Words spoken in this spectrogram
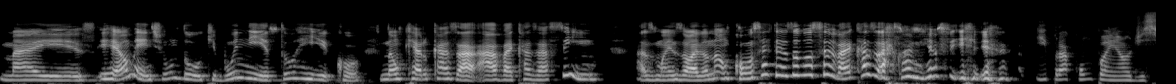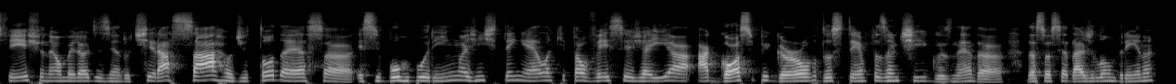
Mas, e realmente, um duque bonito, rico, não quero casar. Ah, vai casar sim as mães olham, não, com certeza você vai casar com a minha filha. E para acompanhar o desfecho, né, ou melhor dizendo, tirar sarro de toda essa esse burburinho, a gente tem ela que talvez seja aí a, a gossip girl dos tempos antigos, né, da, da sociedade londrina,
